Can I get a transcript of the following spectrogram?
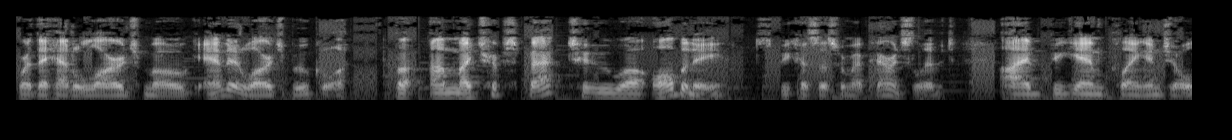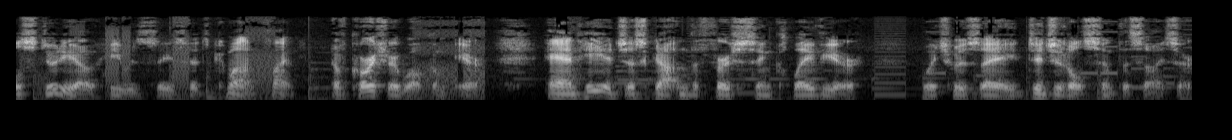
where they had a large Moog and a large Buchla. But on my trips back to uh, Albany, because that's where my parents lived, I began playing in Joel's studio. He was he said, "Come on, fine. Of course you're welcome here." And he had just gotten the first Synclavier, which was a digital synthesizer.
